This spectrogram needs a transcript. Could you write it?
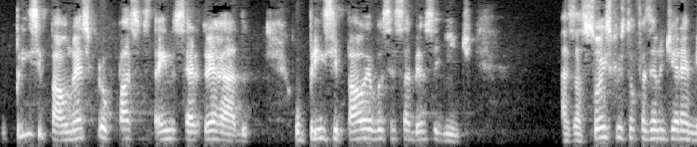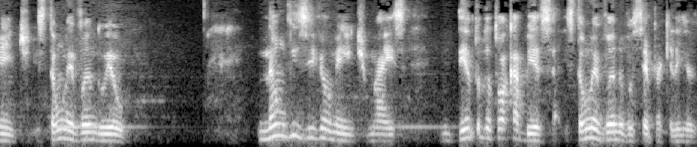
O principal não é se preocupar se está indo certo ou errado. O principal é você saber o seguinte: as ações que eu estou fazendo diariamente estão levando eu, não visivelmente, mas dentro da tua cabeça, estão levando você para aquele,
